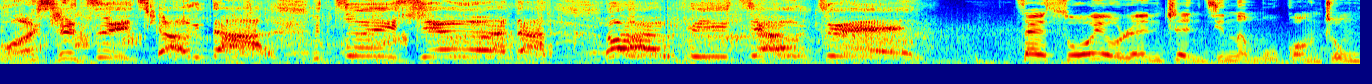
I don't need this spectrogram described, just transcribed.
我是最强大、最邪恶的阿比将军！在所有人震惊的目光中，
